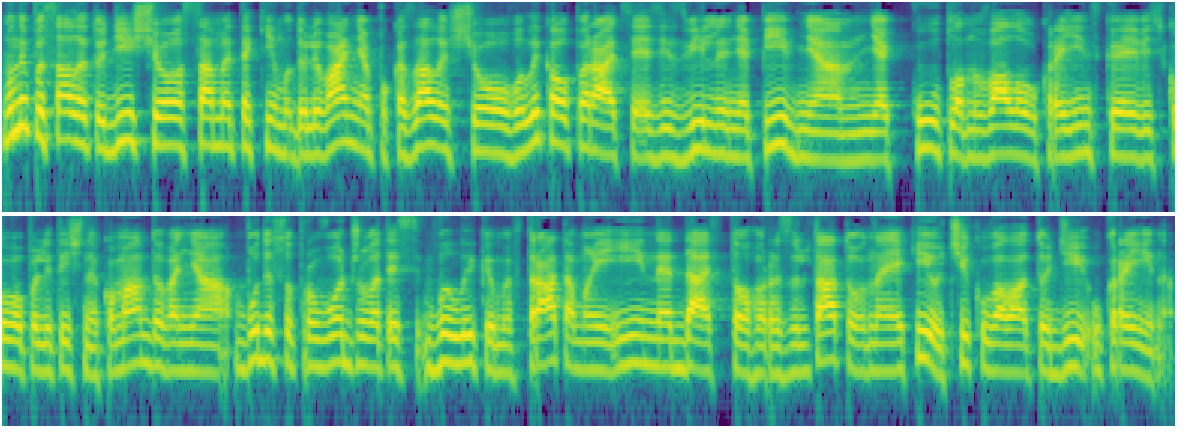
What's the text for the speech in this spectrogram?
Вони писали тоді, що саме такі моделювання показали, що велика операція зі звільнення півдня, яку планувало українське військово-політичне командування, буде супроводжуватись великими втратами і не дасть того результату, на який очікувала тоді Україна.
